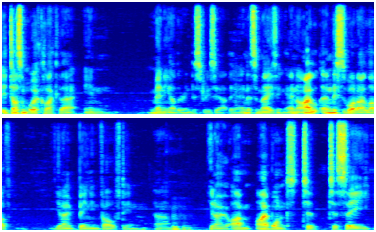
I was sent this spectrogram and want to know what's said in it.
it doesn't work like that in many other industries out there, and it's amazing. And I and this is what I love, you know, being involved in. Um, You know, I'm I want to to see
